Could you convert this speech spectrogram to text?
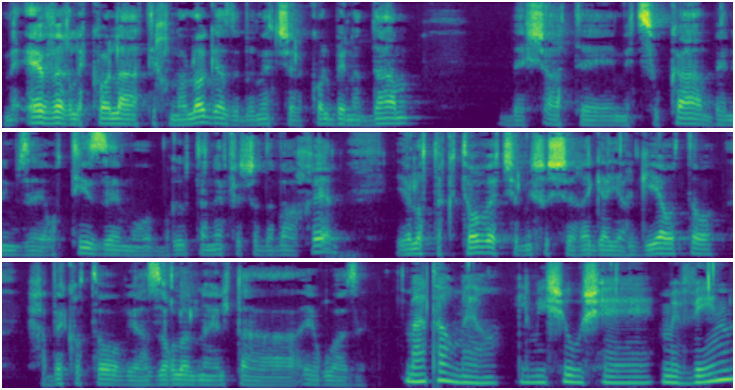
מעבר לכל הטכנולוגיה, זה באמת שלכל בן אדם, בשעת אה, מצוקה, בין אם זה אוטיזם או בריאות הנפש או דבר אחר, יהיה לו את הכתובת של מישהו שרגע ירגיע אותו, יחבק אותו ויעזור לו לנהל את האירוע הזה. מה אתה אומר למישהו שמבין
